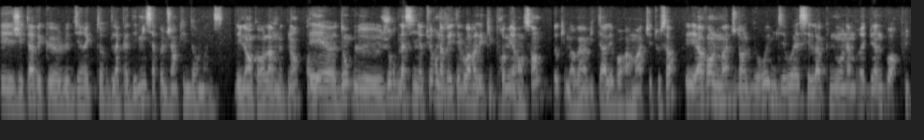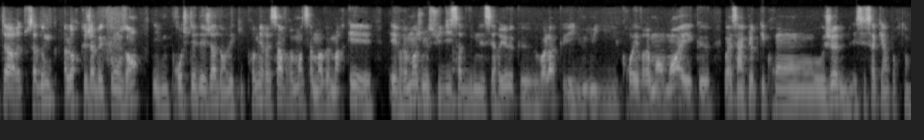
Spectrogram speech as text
et j'étais avec euh, le directeur de l'académie, il s'appelle Jean Kindermans. Il est encore là maintenant. Et euh, donc, le jour de la signature, on avait été voir l'équipe première ensemble. Donc, il m'avait invité à aller voir un match et tout ça. Et avant le match, dans le bureau, il me disait Ouais, c'est là que nous, on aimerait bien te voir plus tard et tout ça. Donc, alors que j'avais 11 ans, il me projetait déjà dans l'équipe première. Et ça, vraiment, ça m'avait marqué. Et, et, vraiment, je me suis dit, ça devenait sérieux, que voilà, qu'il il, croyait vraiment en moi et que ouais, c'est un club qui croit aux jeunes et c'est ça qui est important.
